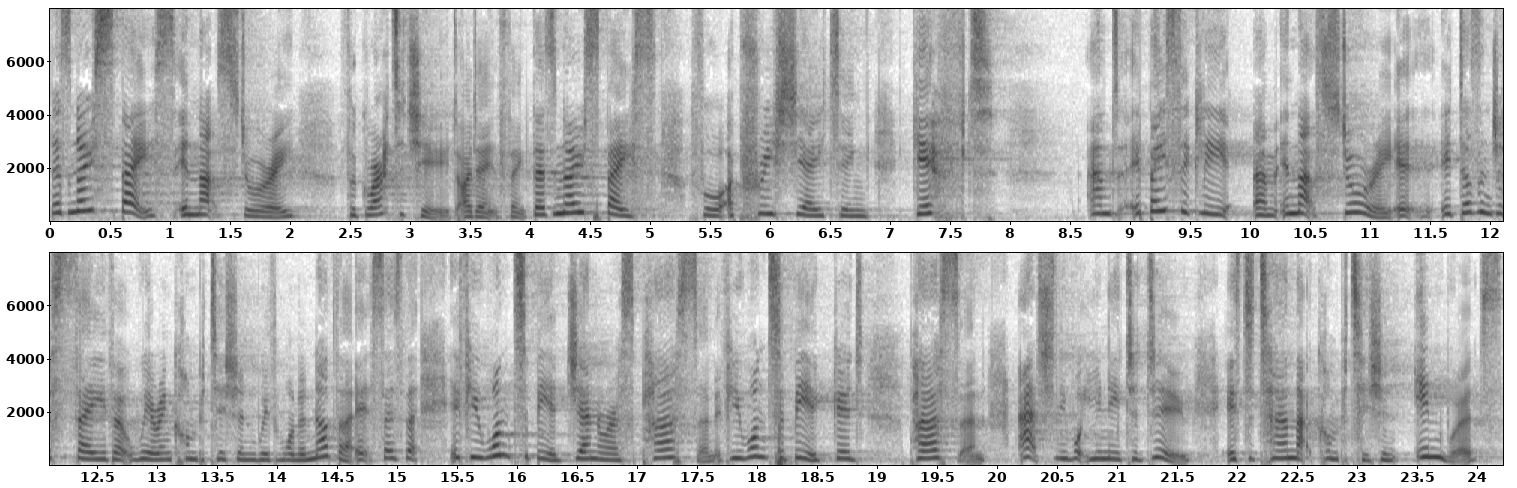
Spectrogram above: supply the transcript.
There's no space in that story for gratitude, I don't think. There's no space for appreciating gift and it basically, um, in that story, it, it doesn't just say that we're in competition with one another. It says that if you want to be a generous person, if you want to be a good person, actually what you need to do is to turn that competition inwards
